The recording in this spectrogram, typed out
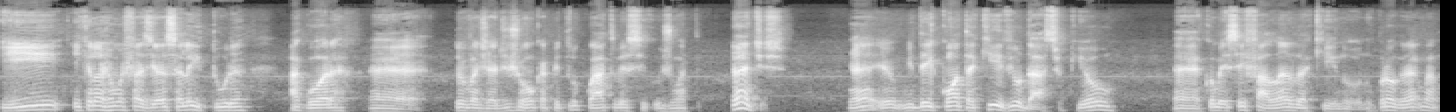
e, e, que nós vamos fazer essa leitura agora é, do Evangelho de João, capítulo 4, versículo de 1 a 3. Antes, né, eu me dei conta aqui, viu, Dácio, que eu é, comecei falando aqui no, no programa,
